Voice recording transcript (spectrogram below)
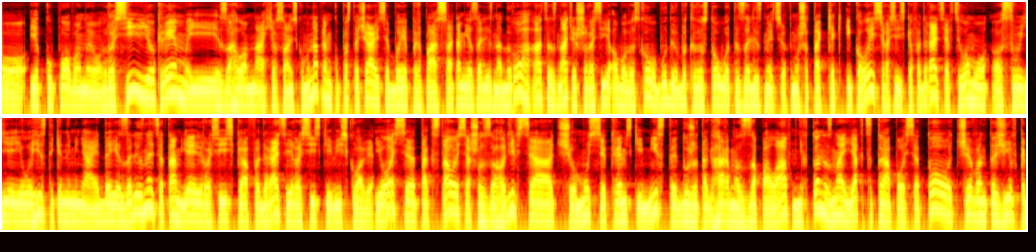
окупованою Росією Крим і загалом на Херсонському напрямку постачаються боєприпаси. Там є залізна дорога, а це значить, що Росія обов'язково буде використовувати залізницю, тому що так як і колись Російська Федерація в цілому е, своєї логістики не міняє, де є залізниця, там є і Російська Федерація, і російські військові. І ось е, так сталося, що загорівся чомусь Кримський міст дуже так гарно запалав. Ніхто не знає, як це трапилося. То чи вантажівка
